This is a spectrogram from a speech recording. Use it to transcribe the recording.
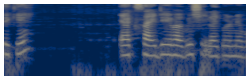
থেকে এক সাইডে এভাবে সেলাই করে নেব।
